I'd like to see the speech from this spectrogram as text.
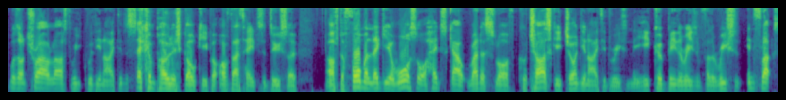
was on trial last week with United, the second Polish goalkeeper of that age to do so. After former Legia Warsaw head scout Radoslaw Kucharski joined United recently, he could be the reason for the recent influx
